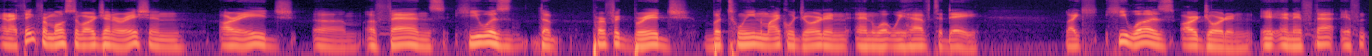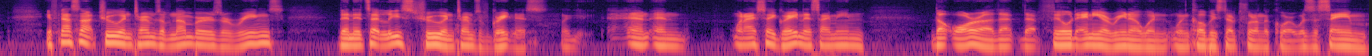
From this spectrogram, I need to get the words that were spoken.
and I think for most of our generation, our age um, of fans, he was the perfect bridge between Michael Jordan and what we have today. Like he was our Jordan, and if that if if that's not true in terms of numbers or rings, then it's at least true in terms of greatness. Like and and when I say greatness, I mean the aura that that filled any arena when when Kobe stepped foot on the court was the same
